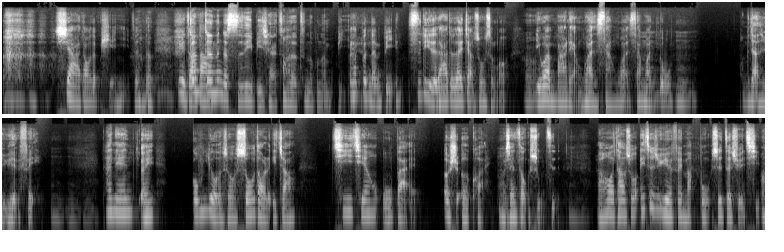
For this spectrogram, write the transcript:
吓到的便宜，真的，因为跟跟那个私立比起来，真的真的不能比，那不能比。私立的大家都在讲说什么一万八、两万、三万、三万多，嗯，我们讲是月费，嗯嗯嗯。他那天哎，公幼的时候收到了一张七千五百二十二块，好像这种数字，嗯然后他说：“哎，这是月费吗？不是这学期的，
